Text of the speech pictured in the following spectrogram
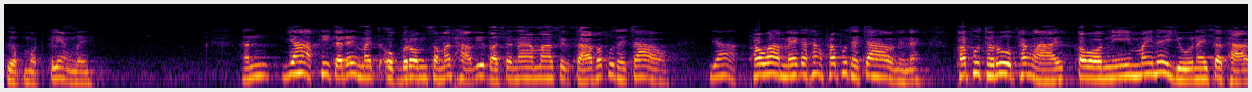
เกือบหมดเกลี้ยงเลยนั้นยากที่จะได้มาอบรมสมถาวิปัสนามาศึกษาพระพุทธเจ้า ยาก เพราะว่าแม้กระทั่งพระพุทธเจ้าเนี่ยนะพระพุทธรูปทั้งหลายตอนนี้ไม่ได้อยู่ในสถาน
